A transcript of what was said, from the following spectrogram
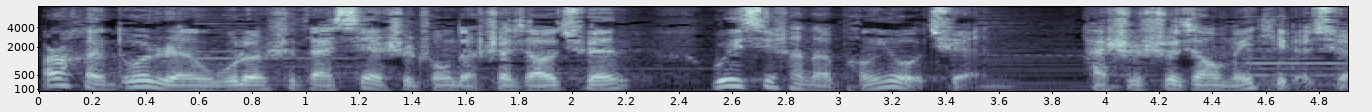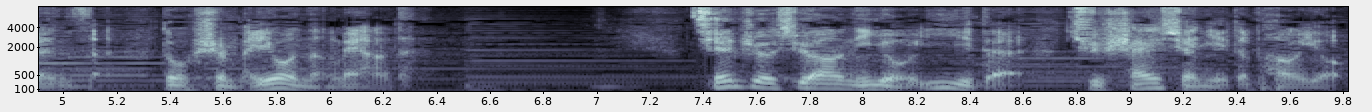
而很多人，无论是在现实中的社交圈、微信上的朋友圈，还是社交媒体的圈子，都是没有能量的。前者需要你有意的去筛选你的朋友，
